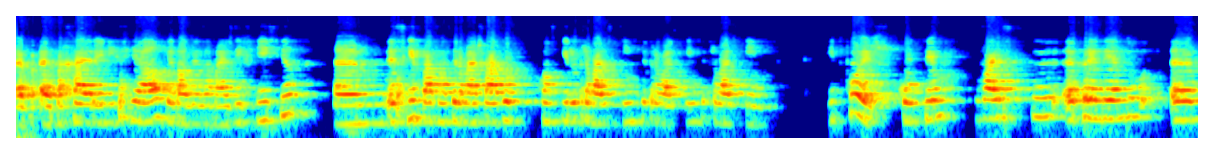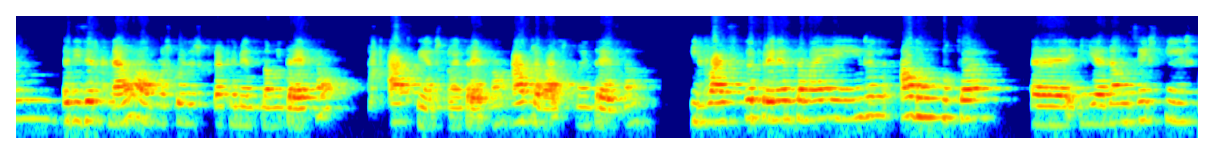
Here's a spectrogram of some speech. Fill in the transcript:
a, a, barreira inicial, que é talvez a mais difícil, um, a seguir passa a ser mais fácil conseguir o trabalho seguinte, o trabalho seguinte, o trabalho seguinte. E depois, com o tempo, vai-se aprendendo um, a dizer que não a algumas coisas que francamente não interessam, porque há clientes que não interessam, há trabalhos que não interessam, e vai-se aprendendo também a ir à luta, uh, e a não desistir.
